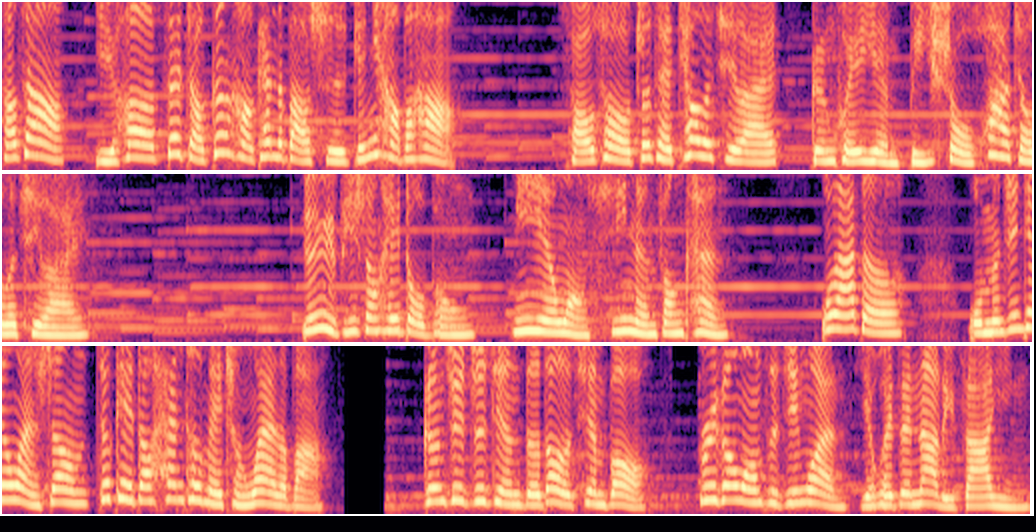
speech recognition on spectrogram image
草草，以后再找更好看的宝石给你好不好？草草这才跳了起来，跟灰眼比手画脚了起来。元宇披上黑斗篷，眯眼往西南方看。乌拉德，我们今天晚上就可以到汉特梅城外了吧？根据之前得到的线报，瑞刚王子今晚也会在那里扎营。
